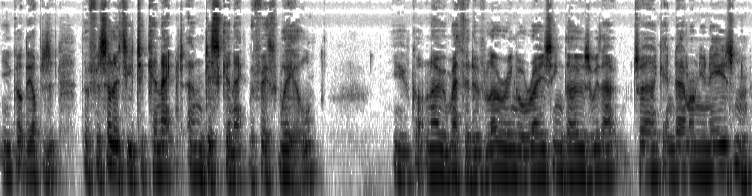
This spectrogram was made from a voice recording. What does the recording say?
you've got the opposite the facility to connect and disconnect the fifth wheel, you've got no method of lowering or raising those without uh, getting down on your knees and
